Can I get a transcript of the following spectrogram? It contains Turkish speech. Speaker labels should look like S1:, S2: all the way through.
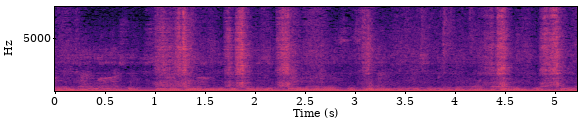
S1: Anteilbar açmak için arzulanan bir bütünün sınırları ölçüsünden bir ölçü bir orta uzun tuttuğu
